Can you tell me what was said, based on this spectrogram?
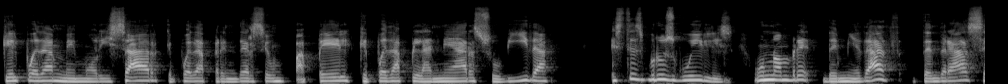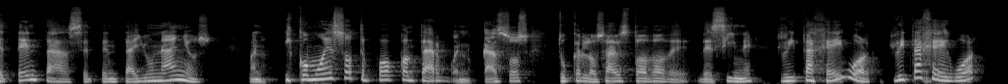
que él pueda memorizar, que pueda aprenderse un papel, que pueda planear su vida. Este es Bruce Willis, un hombre de mi edad, tendrá 70, 71 años. Bueno, y como eso te puedo contar, bueno, casos, tú que lo sabes todo de, de cine, Rita Hayward. Rita Hayward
